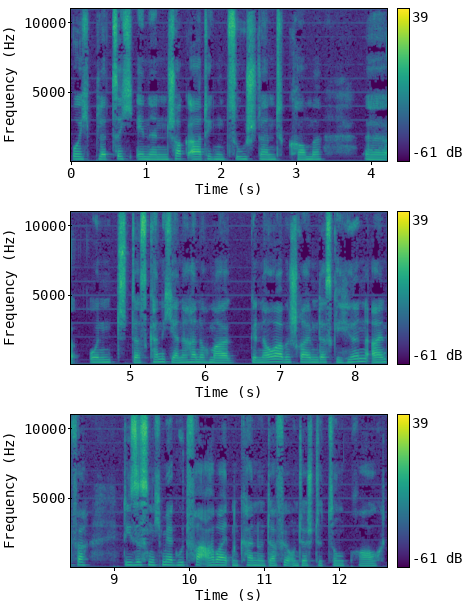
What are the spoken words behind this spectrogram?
wo ich plötzlich in einen schockartigen Zustand komme. Äh, und das kann ich ja nachher nochmal genauer beschreiben. Das Gehirn einfach dieses nicht mehr gut verarbeiten kann und dafür Unterstützung braucht.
